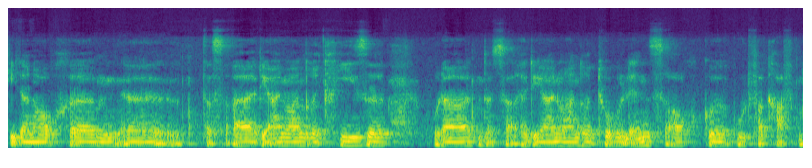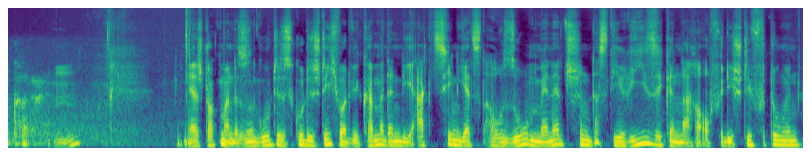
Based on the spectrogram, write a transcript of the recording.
die dann auch ähm, äh, das, äh, die eine oder andere Krise oder das, äh, die eine oder andere Turbulenz auch gut verkraften können. Mhm. Herr Stockmann, das ist ein gutes, gutes Stichwort. Wie können wir denn die Aktien jetzt auch so managen, dass die Risiken nachher auch für die Stiftungen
